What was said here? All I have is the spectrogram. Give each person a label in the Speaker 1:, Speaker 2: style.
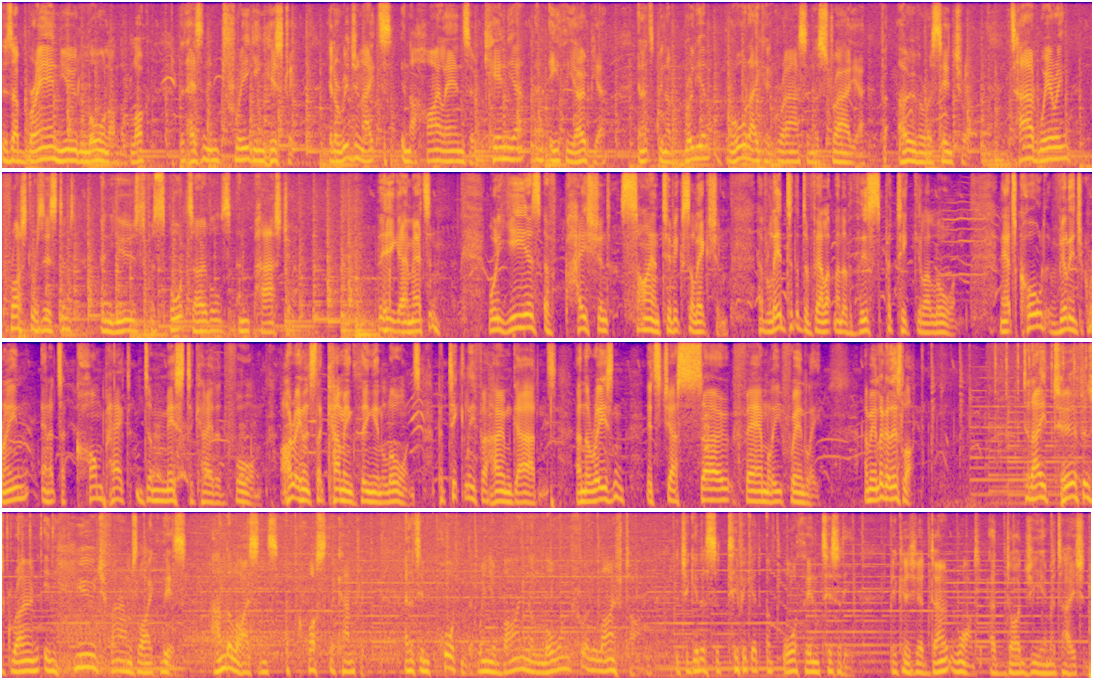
Speaker 1: There's a brand new lawn on the block that has an intriguing history. It originates in the highlands of Kenya and Ethiopia, and it's been a brilliant broadacre grass in Australia for over a century. It's hard wearing, frost resistant, and used for sports ovals and pasture. There you go, Matson. Well, years of patient scientific selection have led to the development of this particular lawn. Now, it's called Village Green and it's a compact, domesticated form. I reckon it's the coming thing in lawns, particularly for home gardens. And the reason? It's just so family friendly. I mean, look at this lot. Today, turf is grown in huge farms like this, under licence across the country. And it's important that when you're buying a lawn for a lifetime, that you get a certificate of authenticity because you don't want a dodgy imitation.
